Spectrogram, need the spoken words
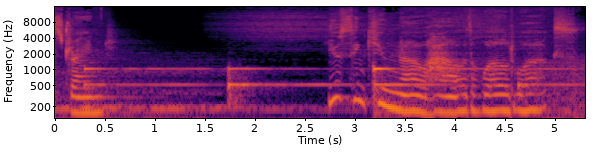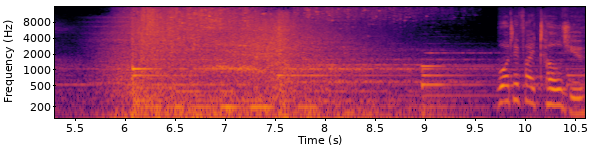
Strange. You think you know how the world works? What if I told you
